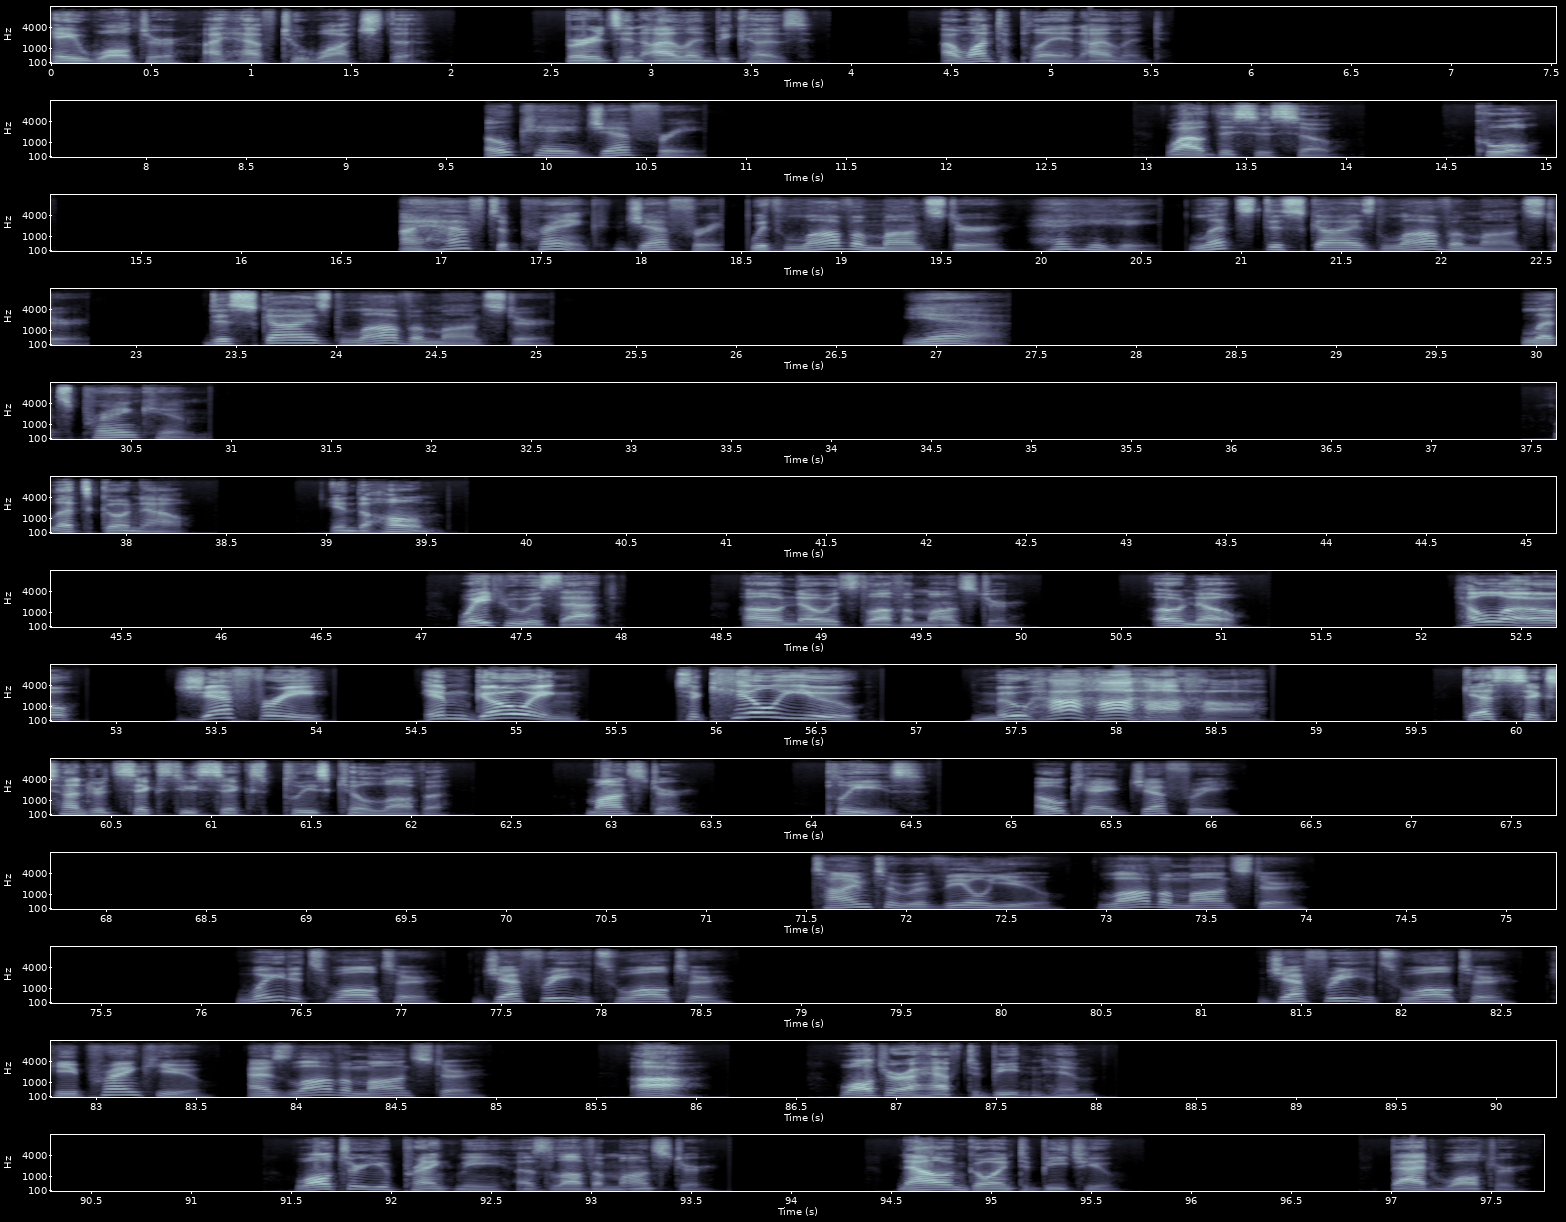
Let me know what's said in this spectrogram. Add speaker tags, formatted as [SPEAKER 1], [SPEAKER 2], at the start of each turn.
[SPEAKER 1] Hey Walter, I have to watch the birds in island because I want to play an island.
[SPEAKER 2] Okay, Geoffrey.
[SPEAKER 1] Wow, this is so cool.
[SPEAKER 2] I have to prank Geoffrey with lava monster. Hehehe. Let's disguise lava monster. Disguised lava monster. Yeah. Let's prank him.
[SPEAKER 1] Let's go now. In the home. Wait, who is that? Oh no, it's Lava Monster. Oh no.
[SPEAKER 3] Hello, Geoffrey. I'm going to kill you. Moo ha ha ha ha.
[SPEAKER 1] Guest 666, please kill Lava. Monster. Please.
[SPEAKER 4] Okay, Geoffrey. Time to reveal you, lava monster. Wait, it's Walter. Geoffrey, it's Walter. Geoffrey, it's Walter. He prank you as lava monster.
[SPEAKER 1] Ah. Walter, I have to beaten him. Walter, you prank me as Lava Monster. Now I'm going to beat you. Bad Walter.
